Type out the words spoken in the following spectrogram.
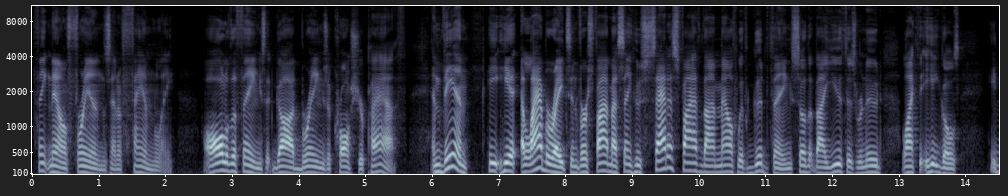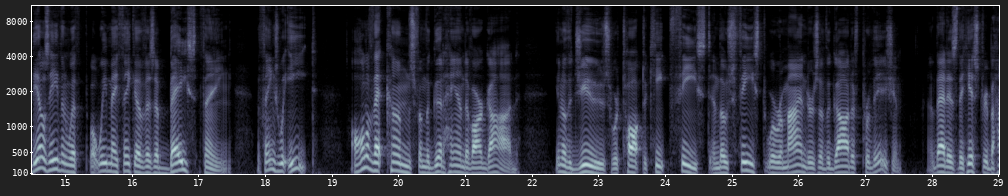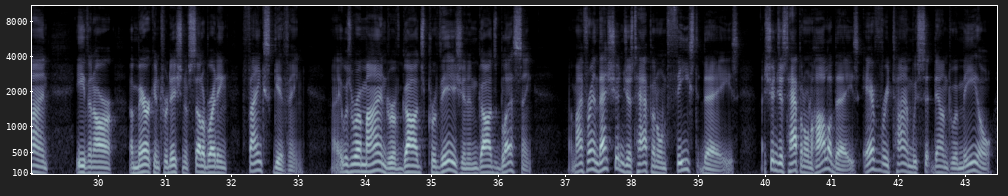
Think now of friends and of family, all of the things that God brings across your path. And then he, he elaborates in verse 5 by saying, Who satisfieth thy mouth with good things, so that thy youth is renewed like the eagles. He deals even with what we may think of as a base thing, the things we eat. All of that comes from the good hand of our God. You know, the Jews were taught to keep feasts, and those feasts were reminders of the God of provision. That is the history behind even our American tradition of celebrating Thanksgiving. Uh, it was a reminder of God's provision and God's blessing. Uh, my friend, that shouldn't just happen on feast days. That shouldn't just happen on holidays. Every time we sit down to a meal,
